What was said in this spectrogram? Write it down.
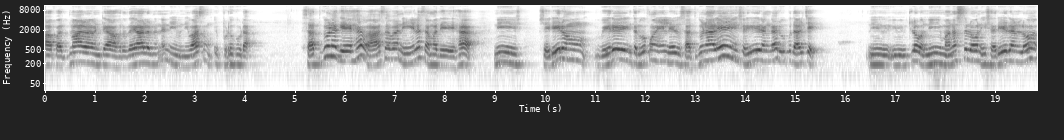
ఆ పద్మాల అంటే ఆ హృదయాలలోనే నీ నివాసం ఎప్పుడు కూడా. సద్గుణ గేహ వాసవ నీల సమదేహ. నీ శరీరం వేరే ఇంక రూపం ఏం లేదు. సద్గుణాలే శరీరంగా రూపుదాల్చాయి. నీ ఇంట్లో నీ మనస్సులో నీ శరీరంలో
